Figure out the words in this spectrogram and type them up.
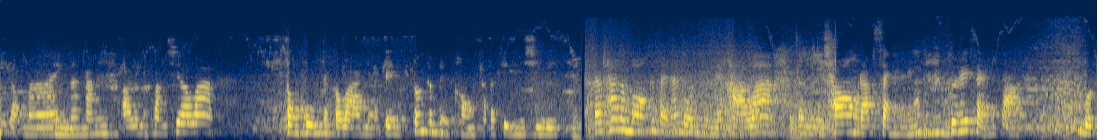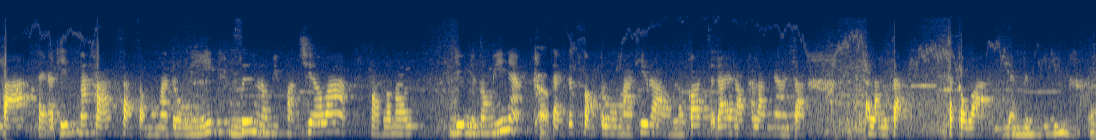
มีดอกไม้นะคะเอาเรามีความเชื่อว่าตรงภูมิจักรวาลเนี่ยเป็นต้นกำเนิดของสรรพสิ่งมีชีวิต แล้วถ้าเรามองขึ้นไปด้านบนเห็นไหมคะว่า จะมีช่องรับแสงเพื่อให้แสงจากบนฟ้าแสงอาทิตย์นะคะสาดส่องลงมาตรงนี้ ซึ่งเรามีความเชื่อว่าหากเรามา ยืนอยู่ตรงนี้เนี่ยครับแสงจะส่องตรงลงมาที่เรา แล้วก็จะได้รับพลังงานจากพลังจากจักรวาลอย่างเต็มที่ค่ะอ๋อ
